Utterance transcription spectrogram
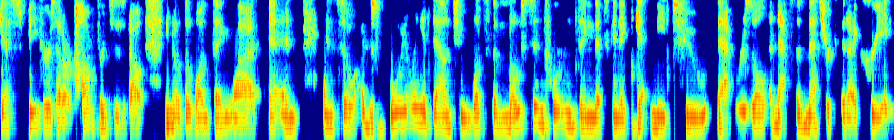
guest speakers at our conferences about you know the one thing uh, and and so i was boiling it down to what's the most important thing that's going to get me to that result and that's the metric that i create.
